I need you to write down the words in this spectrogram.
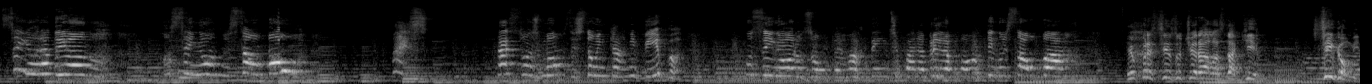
Senhor Adriano, o Senhor nos salvou! Mas as suas mãos estão em carne viva. O Senhor usou um ferro ardente para abrir a porta e nos salvar. Eu preciso tirá-las daqui. Sigam-me.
